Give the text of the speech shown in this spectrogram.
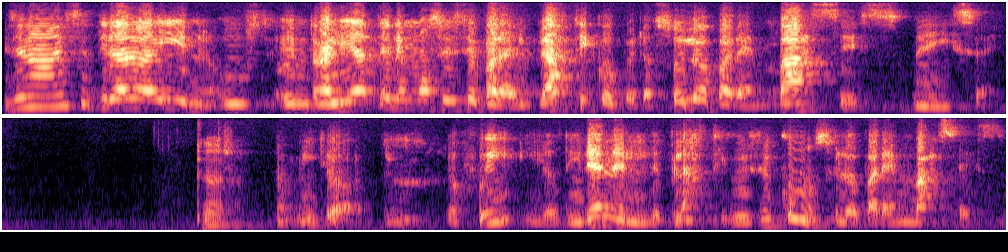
Dice, no, ese tiralo ahí. En realidad tenemos ese para el plástico, pero solo para envases, me dice. Claro. Lo miro, lo fui y lo tiré en el de plástico. Dice, ¿cómo solo para envases?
